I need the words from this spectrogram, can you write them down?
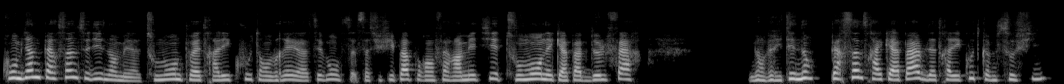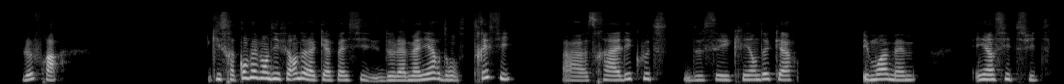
combien de personnes se disent non mais tout le monde peut être à l'écoute en vrai, euh, c'est bon, ça, ça suffit pas pour en faire un métier, tout le monde est capable de le faire. Mais en vérité, non. Personne sera capable d'être à l'écoute comme Sophie le fera. Qui sera complètement différent de la capacité, de la manière dont Tracy euh, sera à l'écoute de ses clients de cœur. Et moi-même. Et ainsi de suite.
